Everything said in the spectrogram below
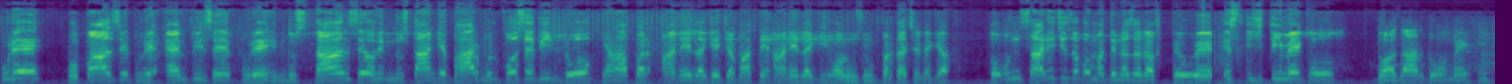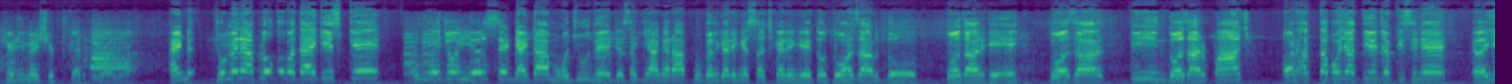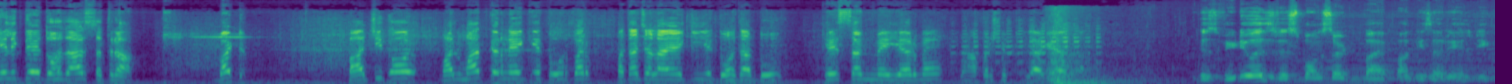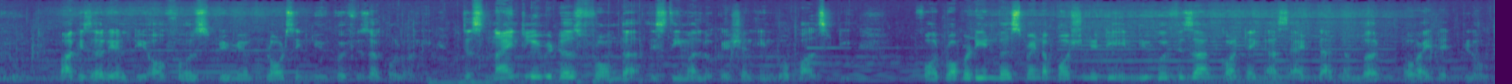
पूरे भोपाल से पूरे एमपी से पूरे हिंदुस्तान से और हिंदुस्तान के बाहर मुल्कों से भी लोग यहाँ पर आने लगे जमातें आने लगी और हुजूम बढ़ता चले गया। तो उन सारी चीज़ों को मद्देनजर रखते हुए इस इज्तिमे को 2002 में ईद खेड़ी में शिफ्ट कर दिया गया। एंड जो मैंने आप लोगों को बताया कि इसके लिए जो ईयर से डाटा मौजूद है जैसा कि अगर आप गूगल करेंगे सर्च करेंगे तो 2002, 2001, 2003, 2005 और हद तब हो जाती है जब किसी ने ये लिख दे 2017 बट बातचीत और मालूम करने के तौर पर पता चला है कि ये 2002 के सन में ईयर में यहाँ पर शिफ्ट किया गया था This video is sponsored by Pakiza Realty Group. Pakiza Realty offers premium plots in New Koifiza colony, just 9 kilometers from the Istima location in Bhopal city. For property investment opportunity in New Koifiza, contact us at the number provided below.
